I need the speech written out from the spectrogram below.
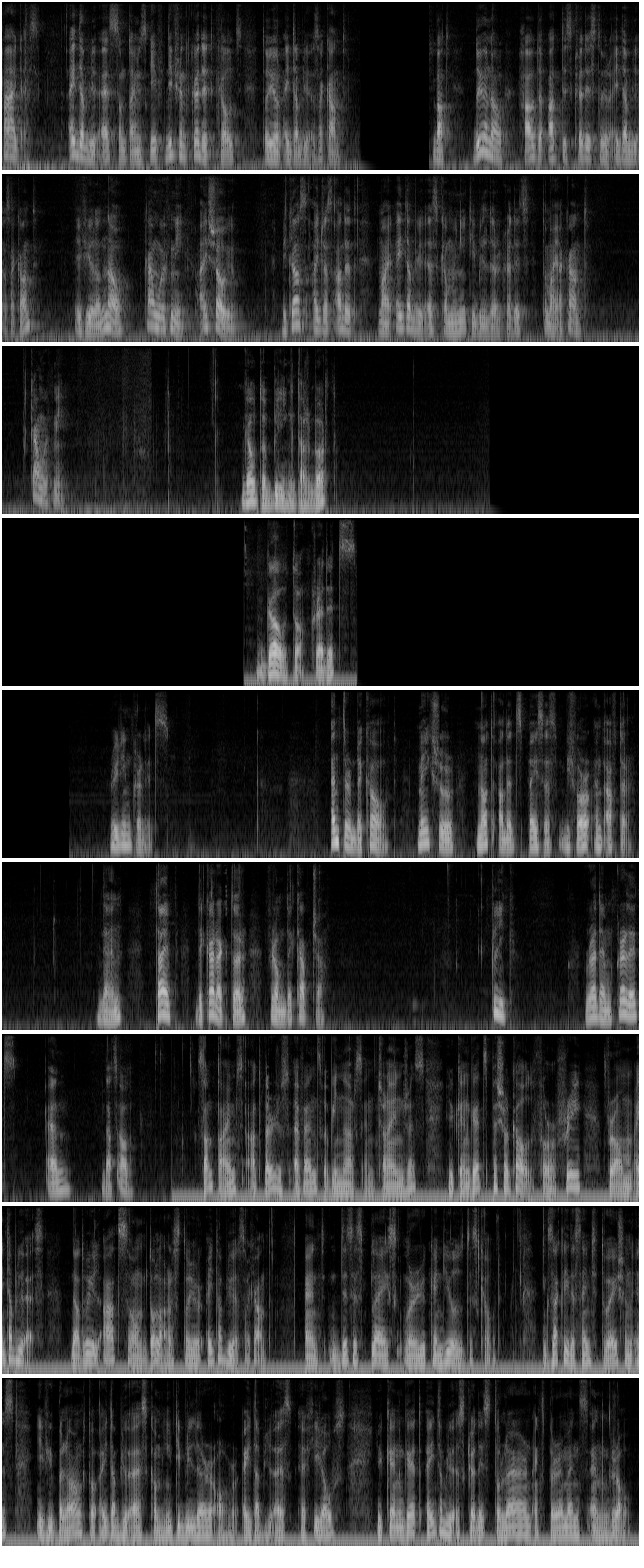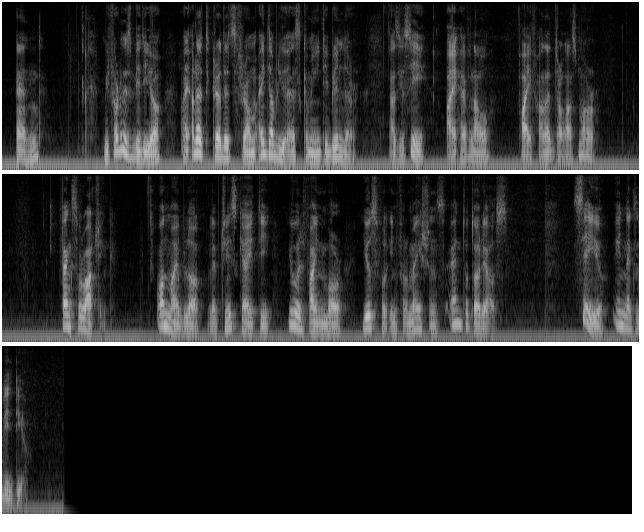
Hi guys! AWS sometimes give different credit codes to your AWS account. But do you know how to add these credits to your AWS account? If you don't know, come with me, I show you. Because I just added my AWS Community Builder credits to my account. Come with me. Go to Billing Dashboard Go to Credits Redeem credits. Enter the code. Make sure not added spaces before and after. Then type the character from the CAPTCHA. Click Redeem credits and that's all. Sometimes at various events, webinars and challenges you can get special code for free from AWS that will add some dollars to your AWS account. And this is place where you can use this code. Exactly the same situation is if you belong to AWS Community Builder or AWS Heroes. You can get AWS credits to learn, experiments and grow. And before this video, I added credits from AWS Community Builder. As you see, I have now $500 more. Thanks for watching. On my blog Lepczynski IT you will find more useful informations and tutorials. See you in next video.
